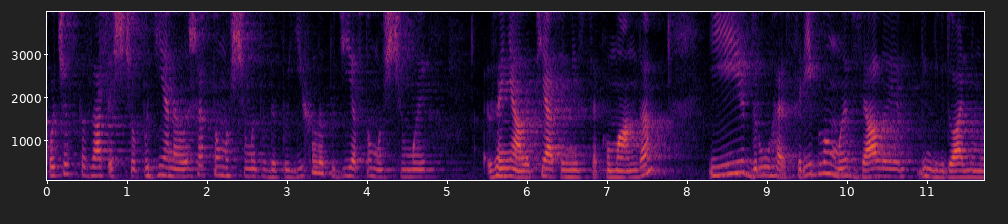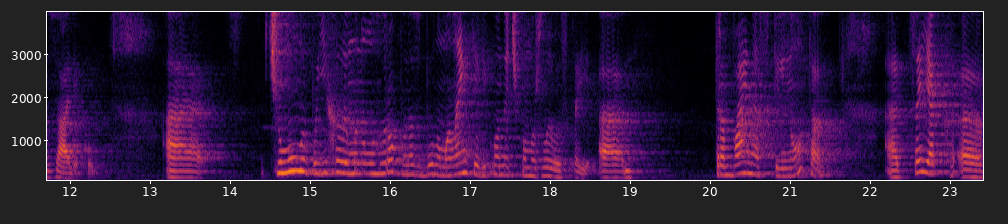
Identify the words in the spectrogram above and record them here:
Хочу сказати, що подія не лише в тому, що ми туди поїхали, подія в тому, що ми зайняли п'яте місце команда, і друге срібло ми взяли в індивідуальному заліку. Чому ми поїхали минулого року? У нас було маленьке віконечко можливостей. Трамвайна спільнота це як е,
